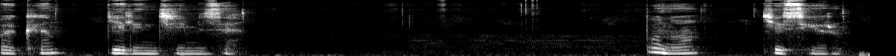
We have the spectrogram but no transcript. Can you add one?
Bakın gelinciğimize. Bunu kesiyorum.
